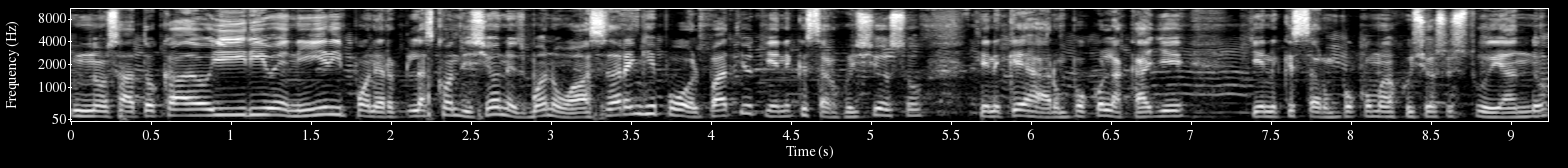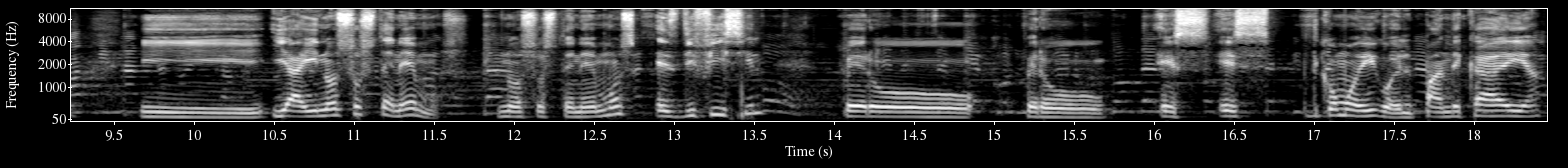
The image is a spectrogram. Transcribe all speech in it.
nos ha tocado ir y venir y poner las condiciones. Bueno, vas a estar en Hip Hop Patio, tiene que estar juicioso, tiene que dejar un poco la calle, tiene que estar un poco más juicioso estudiando y, y ahí nos sostenemos, nos sostenemos, es difícil, pero, pero es, es, como digo, el pan de cada día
